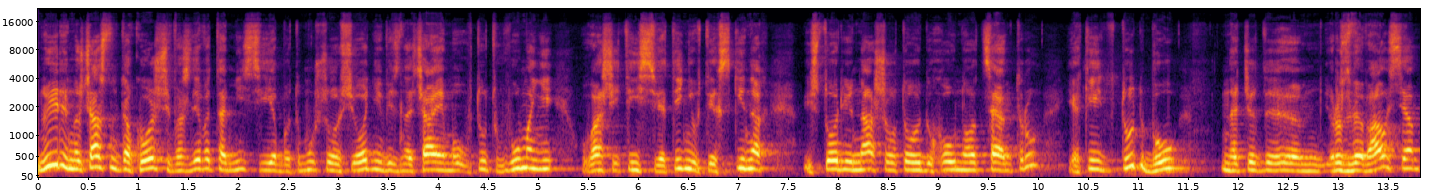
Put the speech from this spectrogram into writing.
Ну і рівночасно також важлива та місія, бо тому що сьогодні відзначаємо тут в Умані, у вашій тій святині, в тих скінах, історію нашого того духовного центру, який тут був, значить, е, розвивався.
